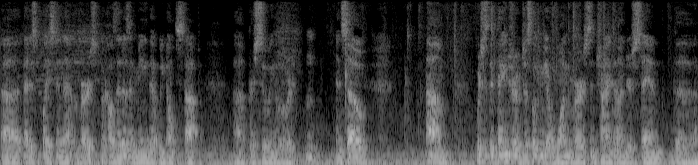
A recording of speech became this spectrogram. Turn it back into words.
uh, that is placed in that verse because that doesn't mean that we don't stop uh, pursuing the Lord. Mm. And so, um, which is the danger of just looking at one verse and trying to understand the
